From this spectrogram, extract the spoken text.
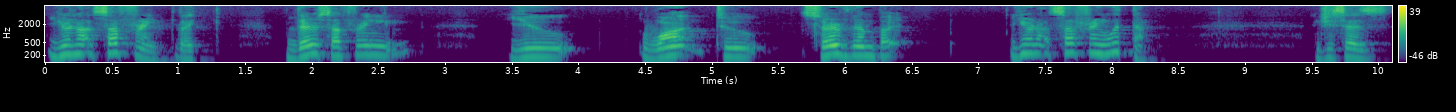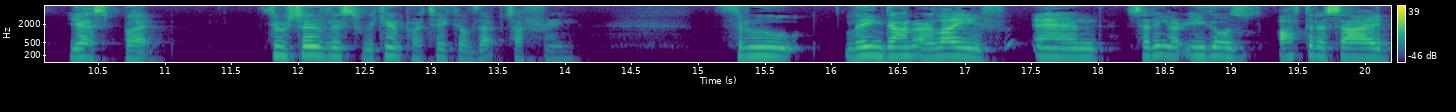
you're not suffering. Like they're suffering. You want to serve them, but you're not suffering with them. And she says, Yes, but through service, we can partake of that suffering. Through laying down our life and setting our egos off to the side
